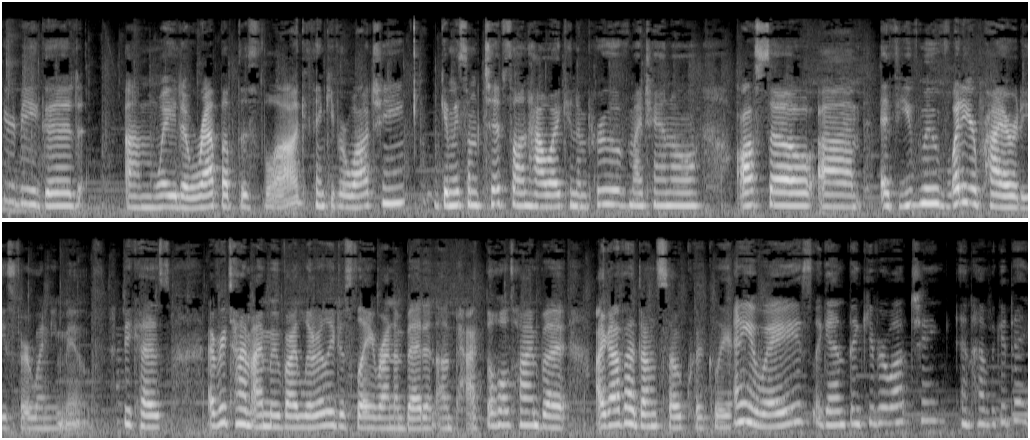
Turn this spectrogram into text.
Here'd be a good um, way to wrap up this vlog. Thank you for watching. Give me some tips on how I can improve my channel. Also, um, if you've moved, what are your priorities for when you move? Because every time I move, I literally just lay around in bed and unpack the whole time, but I got that done so quickly. Anyways, again, thank you for watching and have a good day.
